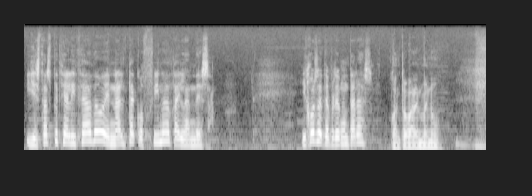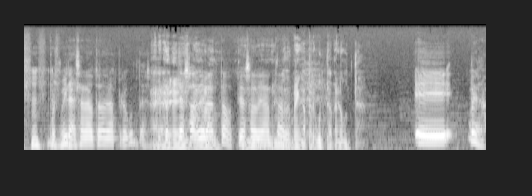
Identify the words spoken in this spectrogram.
y está especializado en alta cocina tailandesa. Y José, te preguntarás, ¿Cuánto vale el menú? pues mira, esa era otra de las preguntas. te- Eh, te has claro. adelantado, te has adelantado. Venga, venga, pregunta, pregunta. Eh, bueno,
